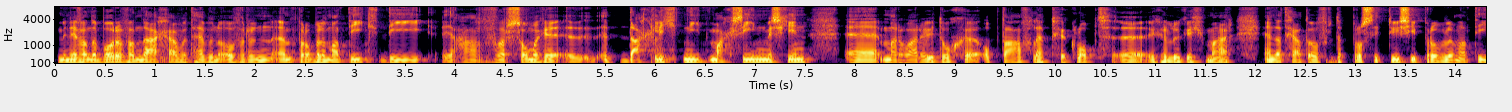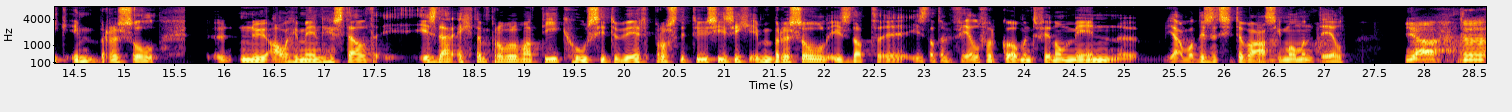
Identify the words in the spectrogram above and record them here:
Meneer Van der Borre, vandaag gaan we het hebben over een, een problematiek die ja, voor sommigen eh, het daglicht niet mag zien misschien, eh, maar waar u toch eh, op tafel hebt geklopt, eh, gelukkig maar. En dat gaat over de prostitutieproblematiek in Brussel. Eh, nu, algemeen gesteld, is daar echt een problematiek? Hoe situeert prostitutie zich in Brussel? Is dat, is dat een veel voorkomend fenomeen? ja, wat is de situatie momenteel? Ja, de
